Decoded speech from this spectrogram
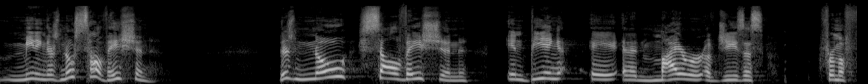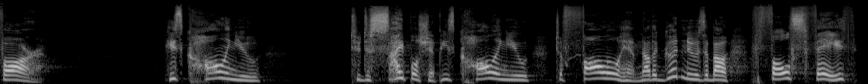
meaning there's no salvation. There's no salvation in being a, an admirer of Jesus from afar. He's calling you to discipleship. He's calling you to follow him. Now, the good news about false faith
